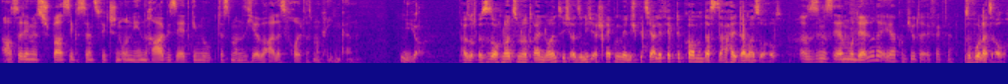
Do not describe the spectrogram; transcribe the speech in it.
Außerdem ist spaßige Science Fiction ohnehin rar gesät genug, dass man sich ja über alles freut, was man kriegen kann. Ja, also es ist auch 1993, also nicht erschrecken, wenn die Spezialeffekte kommen. Das sah halt damals so aus. Also sind es eher Modell- oder eher Computereffekte? Sowohl als auch.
